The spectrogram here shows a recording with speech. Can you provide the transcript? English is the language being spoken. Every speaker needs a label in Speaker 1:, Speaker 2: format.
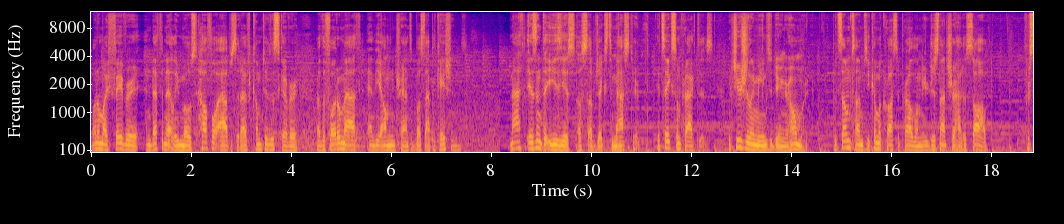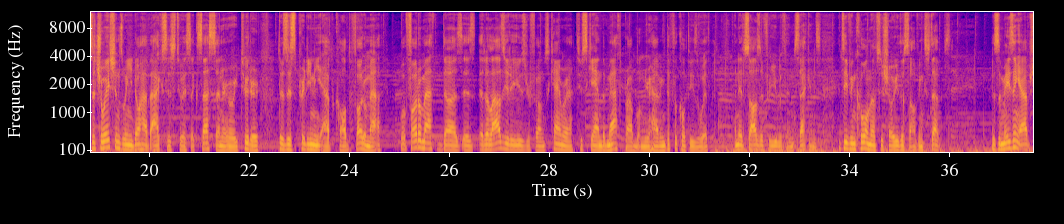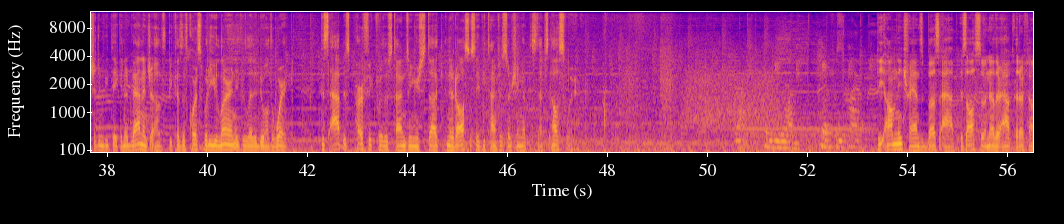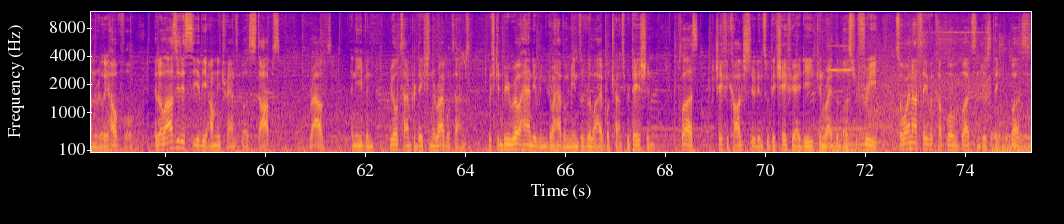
Speaker 1: One of my favorite and definitely most helpful apps that I've come to discover are the Photomath and the Omnitrans bus applications. Math isn't the easiest of subjects to master. It takes some practice, which usually means doing your homework. But sometimes you come across a problem you're just not sure how to solve. For situations when you don't have access to a success center or a tutor, there's this pretty neat app called Photomath. What Photomath does is it allows you to use your phone's camera to scan the math problem you're having difficulties with, and it solves it for you within seconds. It's even cool enough to show you the solving steps. This amazing app shouldn't be taken advantage of because of course what do you learn if you let it do all the work? This app is perfect for those times when you're stuck and it'll also save you time for searching up the steps elsewhere. The Omnitrans Bus app is also another app that I found really helpful. It allows you to see the Omnitrans bus stops, routes, and even real-time prediction arrival times, which can be real handy when you don't have a means of reliable transportation. Plus, Chaffey College students with a Chaffey ID can ride the bus for free, so why not save a couple of bucks and just take the bus?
